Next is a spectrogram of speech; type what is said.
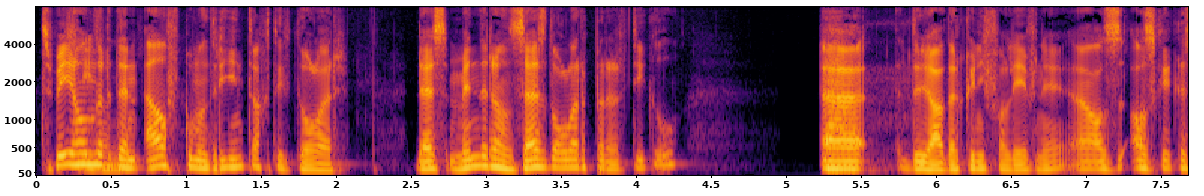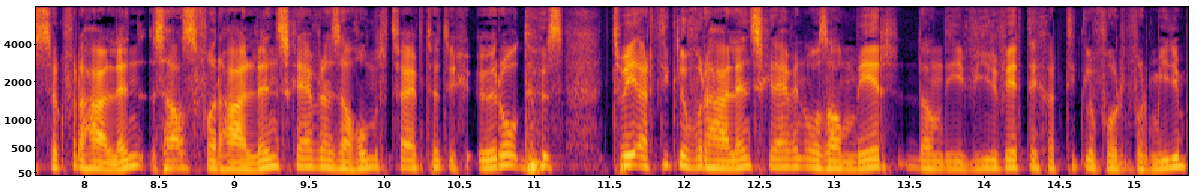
211,83 dollar. Dat is minder dan 6 dollar per artikel. Eh, ja, daar kun je niet van leven. Hè. Als, als ik een stuk voor HLN, zelfs voor HLN schrijven, is dat 125 euro. Dus twee artikelen voor HLN schrijven was al meer dan die 44 artikelen voor, voor Medium.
